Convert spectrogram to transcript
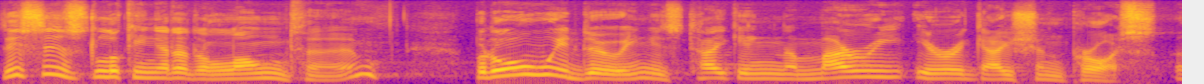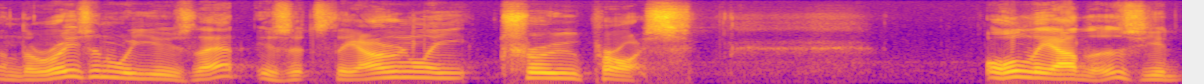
This is looking at it a long term, but all we're doing is taking the Murray irrigation price, and the reason we use that is it's the only true price. All the others, you,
